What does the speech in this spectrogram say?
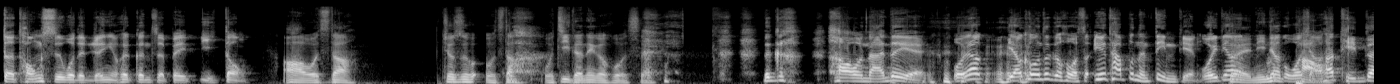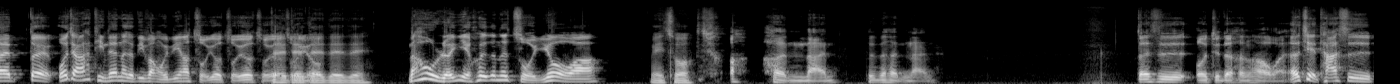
的同时，我的人也会跟着被移动。哦，我知道，就是我知道，我记得那个火舌，那个好难的耶！我要遥控这个火舌，因为它不能定点，我一定要。对，你一定要跑。我想它停在，对，我想它停在那个地方，我一定要左右左右左右左右。对对对对对。然后人也会跟着左右啊。没错啊，很难，真的很难。但是我觉得很好玩，而且他是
